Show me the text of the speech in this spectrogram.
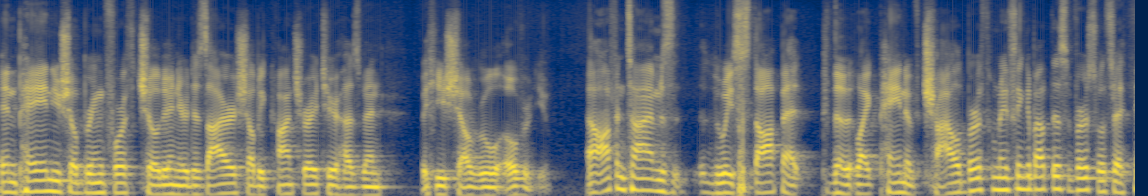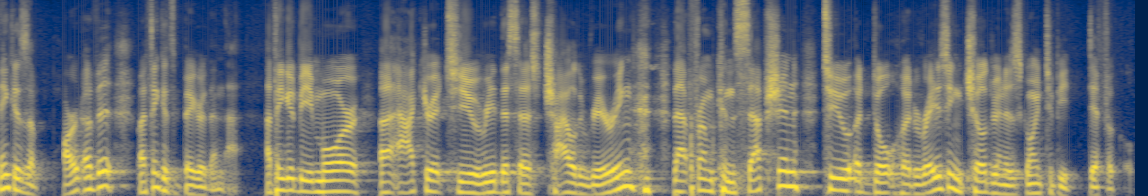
In pain you shall bring forth children. Your desires shall be contrary to your husband, but he shall rule over you. Now, oftentimes we stop at the like pain of childbirth when we think about this verse, which I think is a part of it, but I think it's bigger than that. I think it'd be more uh, accurate to read this as child rearing, that from conception to adulthood, raising children is going to be difficult.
